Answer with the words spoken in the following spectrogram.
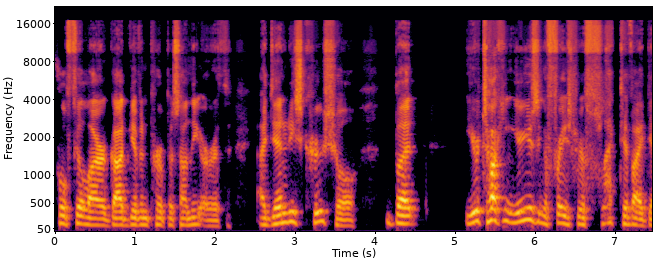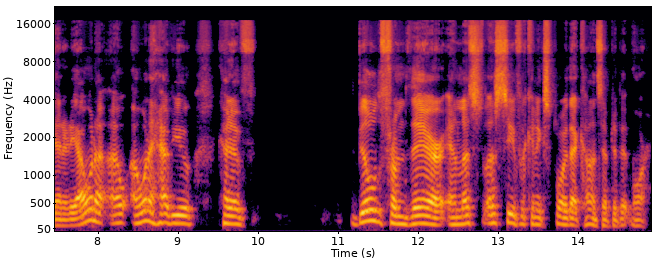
fulfill our god-given purpose on the earth. Identity is crucial but you're talking you're using a phrase reflective identity. I want to I, I want to have you kind of build from there and let's let's see if we can explore that concept a bit more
